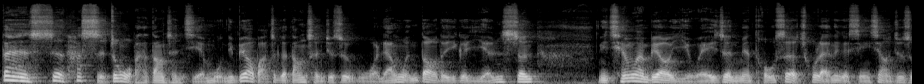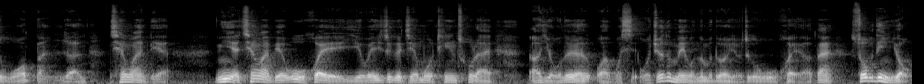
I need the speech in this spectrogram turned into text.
但是它始终我把它当成节目，你不要把这个当成就是我梁文道的一个延伸，你千万不要以为这里面投射出来那个形象就是我本人，千万别。你也千万别误会，以为这个节目听出来，啊，有的人，我我我觉得没有那么多人有这个误会啊，但说不定有，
